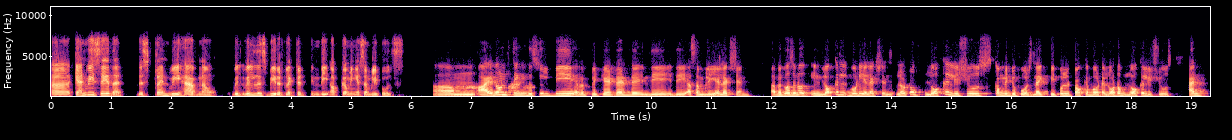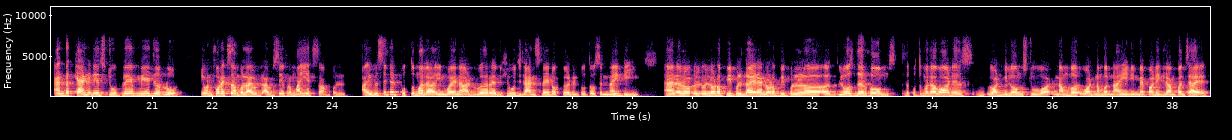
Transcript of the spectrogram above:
Uh, can we say that this trend we have now will will this be reflected in the upcoming assembly polls? Um, I don't think this will be replicated in the the assembly election uh, because you know in local body elections, a lot of local issues come into force. Like people talk about a lot of local issues, and and the candidates do play a major role. Even for example, I would I would say from my example, I visited Puthumala in Wayanad, where a huge landslide occurred in 2019 and a, lo- a, lot of people died and a lot of people uh, uh lost their homes. The Puthumala ward is what belongs to ward number ward number nine in Meppadi Gram Panchayat,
